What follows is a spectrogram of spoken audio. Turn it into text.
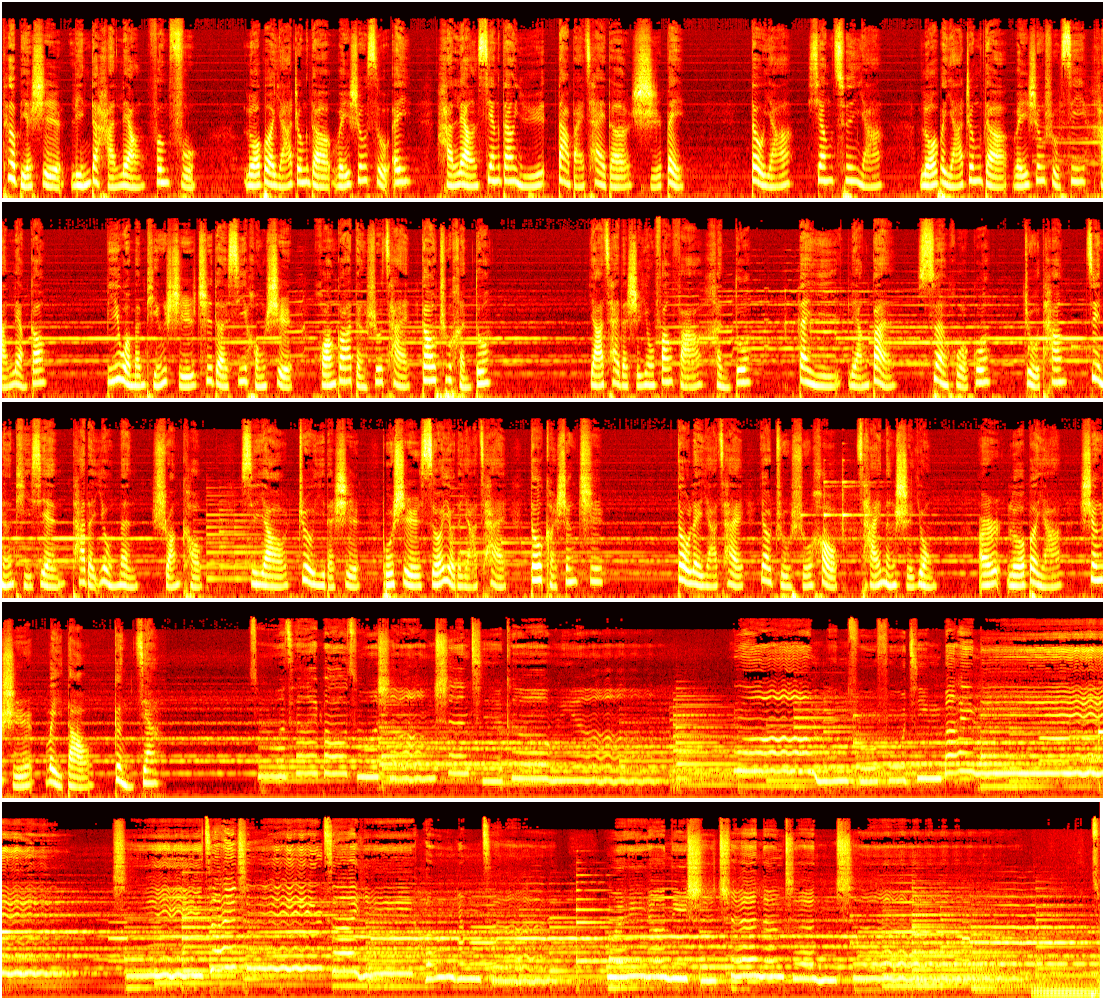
特别是磷的含量丰富。萝卜芽中的维生素 A 含量相当于大白菜的十倍。豆芽、香椿芽、萝卜芽中的维生素 C 含量高，比我们平时吃的西红柿。黄瓜等蔬菜高出很多。芽菜的食用方法很多，但以凉拌、涮火锅、煮汤最能体现它的幼嫩爽口。需要注意的是，不是所有的芽菜都可生吃。豆类芽菜要煮熟后才能食用，而萝卜芽生时味道。更加。坐在宝座上，圣洁羔羊，我们夫妇敬拜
